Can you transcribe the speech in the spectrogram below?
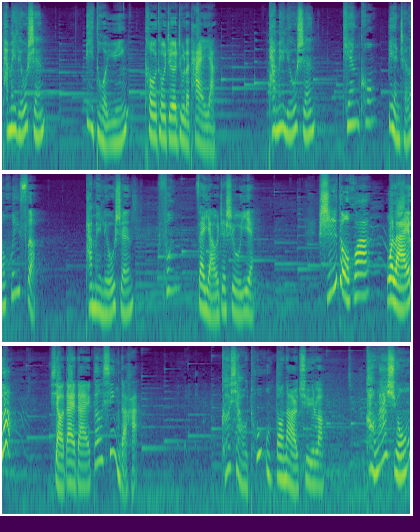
他没留神，一朵云偷偷遮住了太阳。他没留神，天空变成了灰色。他没留神，风在摇着树叶。十朵花，我来了。小戴戴高兴地喊：“小兔到哪儿去了？考拉熊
